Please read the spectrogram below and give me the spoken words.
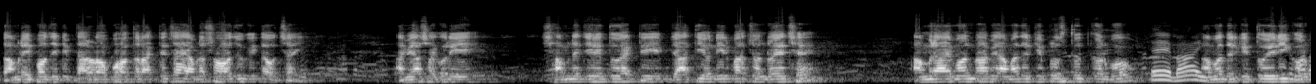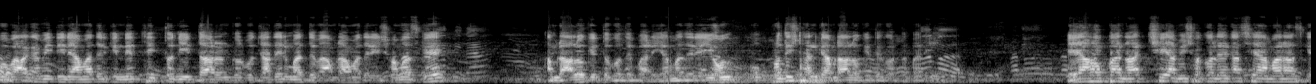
তো আমরা এই পজিটিভ ধারণা অব্যাহত রাখতে চাই আমরা সহযোগিতাও চাই। আমি আশা করি সামনে যেহেতু একটি জাতীয় নির্বাচন রয়েছে আমরা এমন ভাবে আমাদেরকে প্রস্তুত করব আমাদেরকে তৈরি করব বা আগামী দিনে আমাদেরকে নেতৃত্ব নির্ধারণ করব যাদের মাধ্যমে আমরা আমাদের এই সমাজকে আমরা আলোকিত করতে পারি, আমাদের এই প্রতিষ্ঠানকে আমরা আলোকিত করতে পারি। এই আহ্বান রাখছি আমি সকলের কাছে, আমার আজকে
